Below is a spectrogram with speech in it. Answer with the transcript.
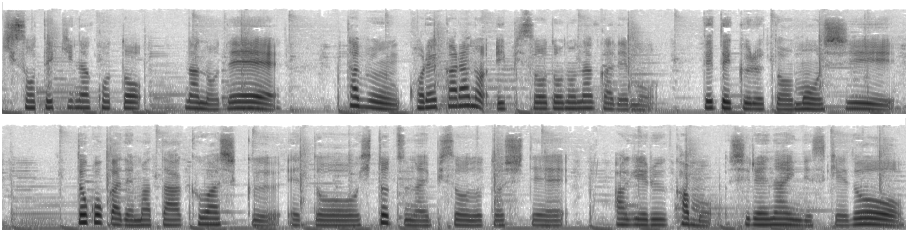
基礎的なことなので多分これからのエピソードの中でも出てくると思うしどこかでまた詳しく、えっと、一つのエピソードとしてあげるかもしれないんですけど、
